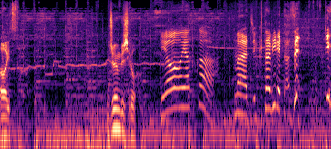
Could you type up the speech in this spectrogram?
合図だ。準備しろ。ようやくか。待ちくたびれたぜ。ひ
